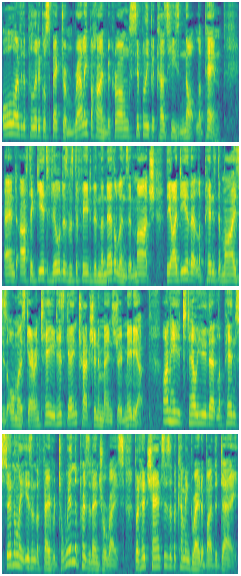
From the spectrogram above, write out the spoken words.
all over the political spectrum rally behind Macron simply because he's not Le Pen. And after Geert Wilders was defeated in the Netherlands in March, the idea that Le Pen's demise is almost guaranteed has gained traction in mainstream media. I'm here to tell you that Le Pen certainly isn't the favourite to win the presidential race, but her chances are becoming greater by the day.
